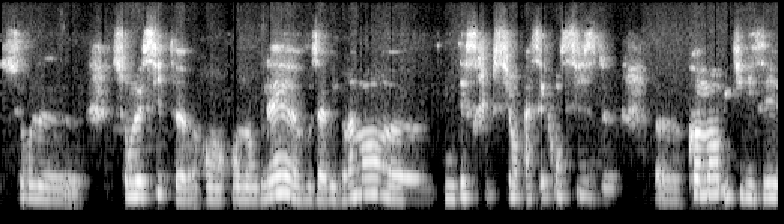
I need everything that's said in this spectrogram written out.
sur le, sur le site en, anglais, vous avez vraiment une description assez concise de comment utiliser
